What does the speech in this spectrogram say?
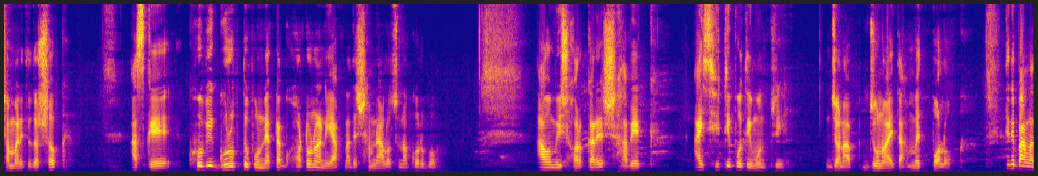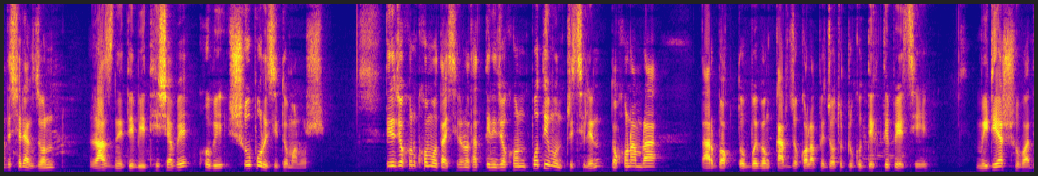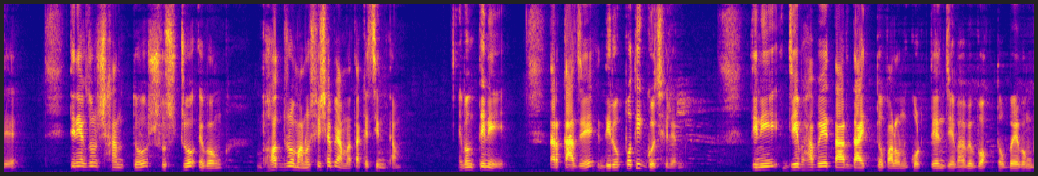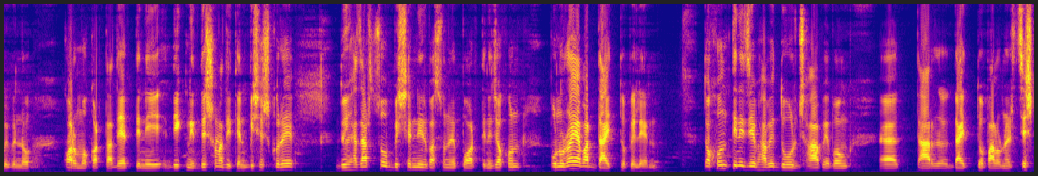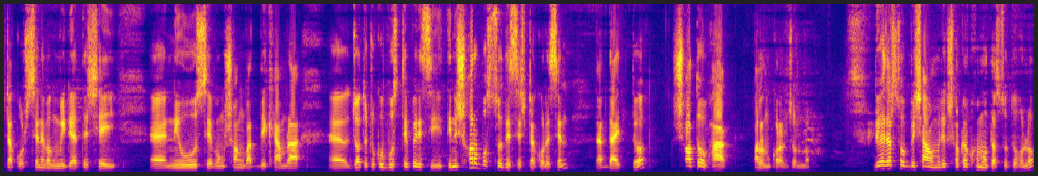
সম্মানিত দর্শক, আজকে খুবই গুরুত্বপূর্ণ একটা ঘটনা নিয়ে আপনাদের সামনে আলোচনা করব। আওয়ামী সরকারের সাবেক আইসিটি প্রতিমন্ত্রী জনাব জোনায়েত আহমেদ পলক। তিনি বাংলাদেশের একজন রাজনীতিবিদ হিসাবে খুবই সুপরিচিত মানুষ। তিনি যখন ক্ষমতায় ছিলেন, অর্থাৎ তিনি যখন প্রতিমন্ত্রী ছিলেন, তখন আমরা তার বক্তব্য এবং কার্যকলাপে যতটুকু দেখতে পেয়েছি মিডিয়ার সুবাদে তিনি একজন শান্ত, সুষ্ঠু এবং ভদ্র মানুষ হিসেবে আমরা তাকে চিনতাম এবং তিনি তার কাজে দৃঢ় প্রতিজ্ঞ ছিলেন। তিনি যেভাবে তার দায়িত্ব পালন করতেন, যেভাবে বক্তব্য এবং বিভিন্ন কর্মকর্তাদের তিনি দিক নির্দেশনা দিতেন, বিশেষ করে দুই হাজার চব্বিশের নির্বাচনের পর তিনি যখন পুনরায় আবার দায়িত্ব পেলেন, তখন তিনি যেভাবে দৌড়ঝাঁপ এবং তার দায়িত্ব পালনের চেষ্টা করছেন এবং মিডিয়াতে সেই নিউজ এবং সংবাদ দেখে আমরা যতটুকু বুঝতে পেরেছি, তিনি সর্বোচ্চ দিয়ে চেষ্টা করেছেন তার দায়িত্ব শতভাগ পালন করার জন্য। দুই হাজার চব্বিশে আওয়ামী লীগ সরকার ক্ষমতাচ্যুত হলো।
